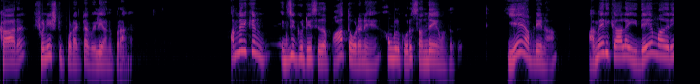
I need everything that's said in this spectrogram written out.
காரை ஃபினிஷ்டு ப்ராடக்டாக வெளியே அனுப்புகிறாங்க அமெரிக்கன் எக்ஸிக்யூட்டிவ்ஸ் இதை பார்த்த உடனே அவங்களுக்கு ஒரு சந்தேகம் வந்தது. ஏன் அப்படின்னா அமெரிக்காவில் இதே மாதிரி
